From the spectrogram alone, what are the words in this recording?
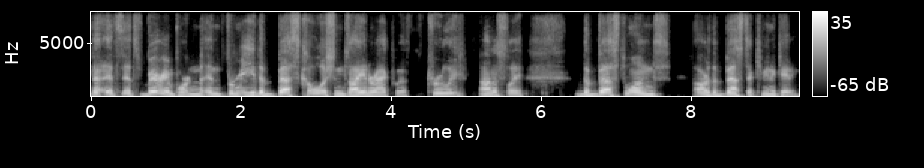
That it's it's very important. And for me, the best coalitions I interact with, truly, honestly, the best ones are the best at communicating.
